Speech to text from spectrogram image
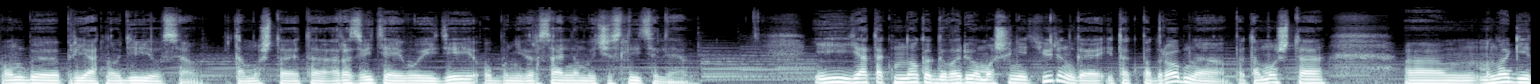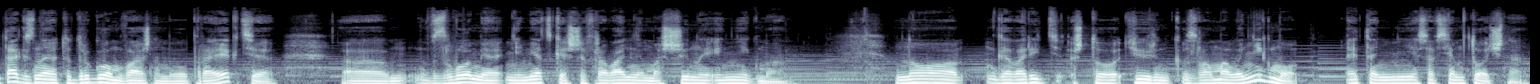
он бы приятно удивился, потому что это развитие его идей об универсальном вычислителе. И я так много говорю о машине Тьюринга и так подробно, потому что э, многие и так знают о другом важном его проекте э, взломе немецкой шифровальной машины Enigma. Но говорить, что Тьюринг взломал Enigma, это не совсем точно,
